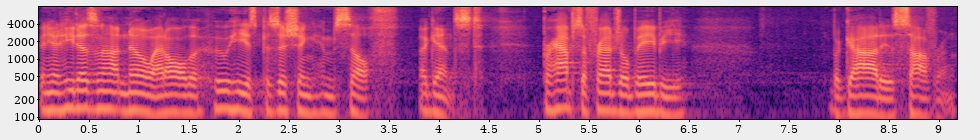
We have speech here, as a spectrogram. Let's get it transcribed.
and yet he does not know at all who he is positioning himself against. Perhaps a fragile baby, but God is sovereign.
